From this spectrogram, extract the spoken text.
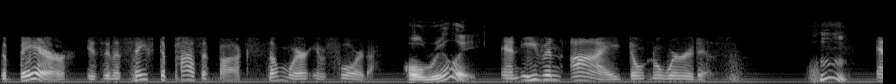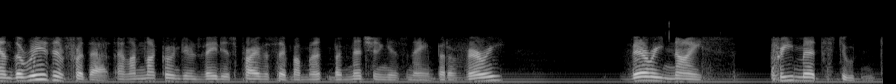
The bear is in a safe deposit box somewhere in Florida, oh, really? and even I don't know where it is. Hmm. And the reason for that, and I'm not going to invade his privacy by, by mentioning his name, but a very, very nice pre med student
